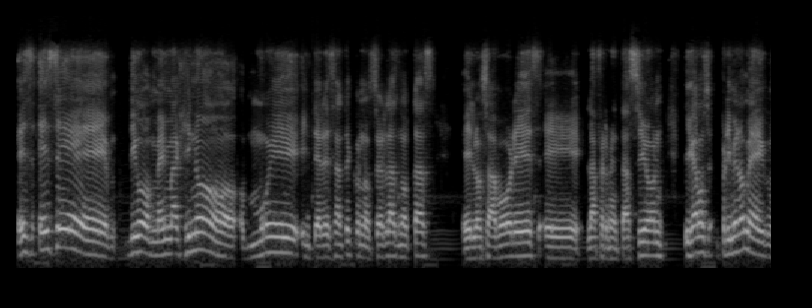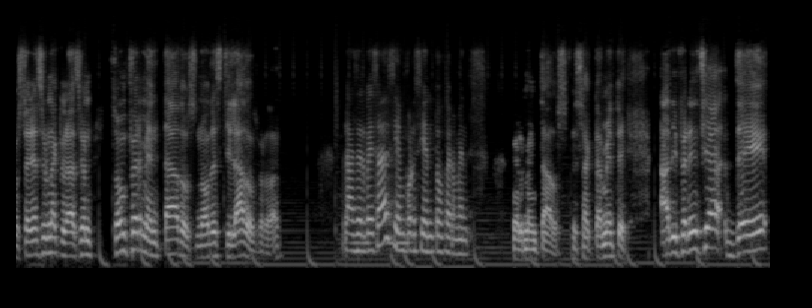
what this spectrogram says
Es ese, digo, me imagino muy interesante conocer las notas, eh, los sabores, la fermentación. Digamos, primero me gustaría hacer una aclaración, son fermentados, no destilados, ¿verdad? La cerveza es 100% fermentos. Fermentados, exactamente. A diferencia de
